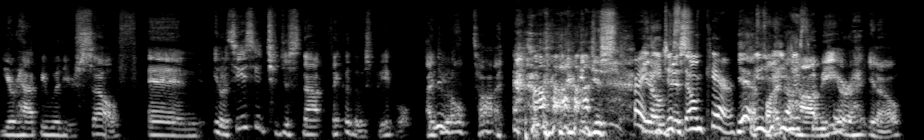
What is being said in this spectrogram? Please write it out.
you're happy with yourself. And, you know, it's easy to just not think of those people. I do it all the time. you can just, right, you, know, you just, just, don't care. Yeah, find a hobby or, you know,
